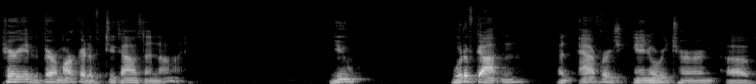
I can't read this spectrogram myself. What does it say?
period of the bear market of 2009. You would have gotten an average annual return of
